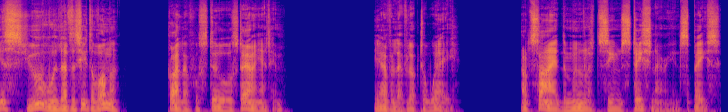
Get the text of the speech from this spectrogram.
Yes, you will have the seat of honor. Krylov was still staring at him. Diaghilev looked away. Outside, the moonlet seemed stationary in space,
